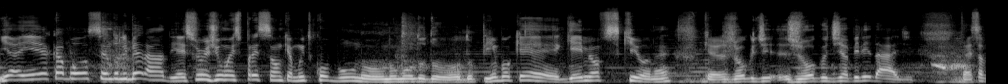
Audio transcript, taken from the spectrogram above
E aí acabou sendo liberado. E aí surgiu uma expressão que é muito comum no, no mundo do, do pinball, que é game of skill, né? Que é jogo de, jogo de habilidade. Então, essa,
